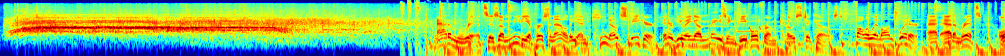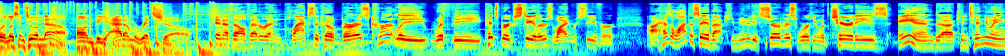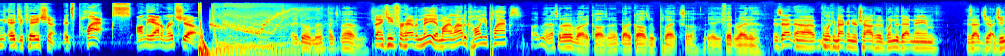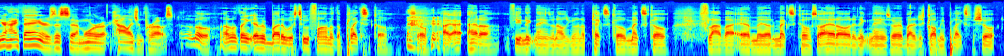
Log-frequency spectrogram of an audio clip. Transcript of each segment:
Adam Ritz is a media personality and keynote speaker, interviewing amazing people from coast to coast. Follow him on Twitter at Adam Ritz or listen to him now on The Adam Ritz Show. NFL veteran Plaxico Burress, currently with the Pittsburgh Steelers, wide receiver, uh, has a lot to say about community service, working with charities, and uh, continuing education. It's Plax on the Adam Ritz Show. How you doing, man? Thanks for having me. Thank you for having me. Am I allowed to call you Plax? Oh man, that's what everybody calls me. Everybody calls me Plax. So yeah, you fit right in. Is that uh, looking back on your childhood? When did that name? Is that a junior high thing, or is this uh, more college and pros? I don't know. I don't think everybody was too fond of the Plaxico. So I, I had a few nicknames when I was growing up: Texaco, Mexico, Fly by Airmail to Mexico. So I had all the nicknames. So everybody just called me Plax for short.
